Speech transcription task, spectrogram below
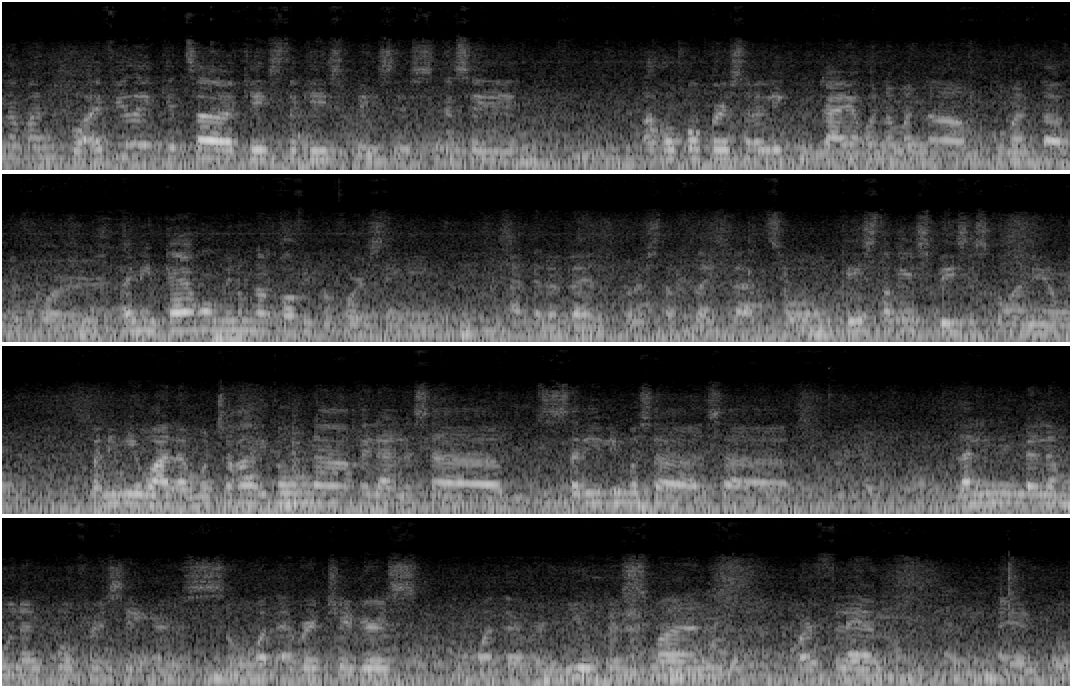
naman po. I feel like it's a case-to-case basis kasi ako po personally, kaya ko naman um, kumanta before, I mean, kaya ko uminom ng coffee before singing at an event or stuff like that. So, case-to-case basis kung ano yung paniniwala mo. Tsaka ikaw nakakilala sa, sa sarili mo sa, sa lalo na yung lalamunan po for singers. So, whatever triggers, whatever mucus man or phlegm, ayun po.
